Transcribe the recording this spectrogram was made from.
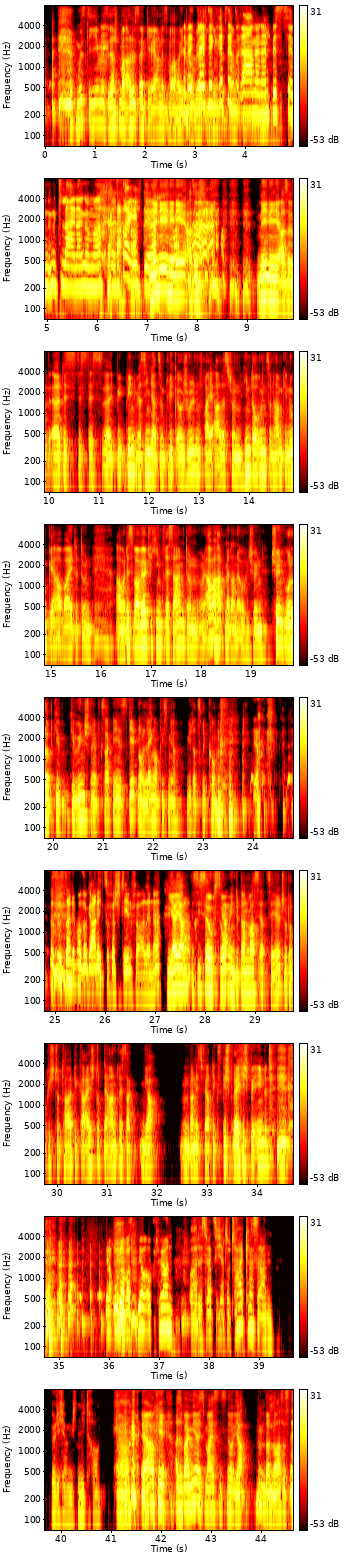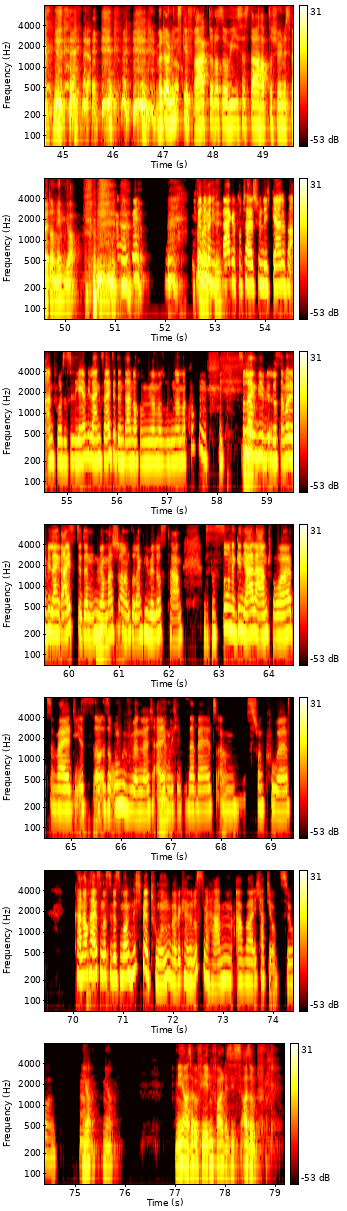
musste ich ihm das erstmal alles erklären. Das war heute. Da wird gleich der Kreditrahmen ein bisschen kleiner gemacht, das sage ich dir. nee, nee, nee, nee, also, nee, nee, also äh, das, das, das, äh, bin, wir sind ja zum Glück auch schuldenfrei, alles schon hinter uns und haben genug gearbeitet und aber das war wirklich interessant und, und aber hat mir dann auch einen schönen, schönen Urlaub ge gewünscht und ich habe gesagt, nee, es geht noch länger, bis wir wieder zurückkommen. Ja, das ist dann immer so gar nicht zu verstehen für alle, ne? Ja, ja, es ist auch so, ja. wenn du dann was erzählst oder bist total begeistert, der andere sagt, ja, und dann ist fertig, das Gespräch ist beendet. Ja, oder was wir oft hören, oh, das hört sich ja total klasse an. Würde ich aber mich nie trauen. Ah, ja, okay. Also bei mir ist meistens nur, ja, dann war es. Ja. Wird auch nichts gefragt oder so, wie ist es da? Habt ihr schönes Wetter? Nehmen, ja. Okay. Ich finde okay. immer die Frage total schön, die ich gerne beantworte. So, ja, wie lange seid ihr denn da noch? Und wir mal, so, na, mal gucken. so lange, ja. wie wir Lust haben. Oder wie lange reist ihr denn? Mhm. Ja, mal schauen, so lange, wie wir Lust haben. Und das ist so eine geniale Antwort, weil die ist so ungewöhnlich eigentlich ja. in dieser Welt. Ähm, ist schon cool. Kann auch heißen, dass wir das morgen nicht mehr tun, weil wir keine Lust mehr haben, aber ich habe die Option. Ja, ja. Nee, also auf jeden Fall. Das ist also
